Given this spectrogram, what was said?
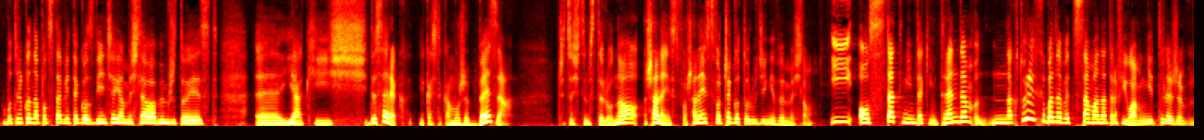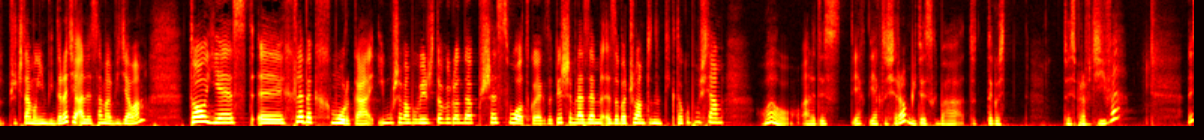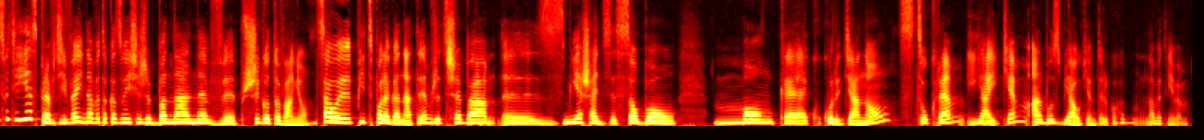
bo tylko na podstawie tego zdjęcia ja myślałabym, że to jest e, jakiś deserek, jakaś taka może beza, czy coś w tym stylu. No, szaleństwo, szaleństwo, czego to ludzie nie wymyślą. I ostatnim takim trendem, na który chyba nawet sama natrafiłam, nie tyle, że przeczytałam o nim w internecie, ale sama widziałam, to jest y, chlebek chmurka i muszę Wam powiedzieć, że to wygląda przesłodko. Jak za pierwszym razem zobaczyłam to na TikToku, pomyślałam, wow, ale to jest, jak, jak to się robi? To jest chyba, to, tego, to jest prawdziwe? No i słuchajcie, jest prawdziwe i nawet okazuje się, że banalne w przygotowaniu. Cały pizz polega na tym, że trzeba y, zmieszać ze sobą mąkę kukurydzianą z cukrem, jajkiem albo z białkiem tylko, nawet nie wiem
